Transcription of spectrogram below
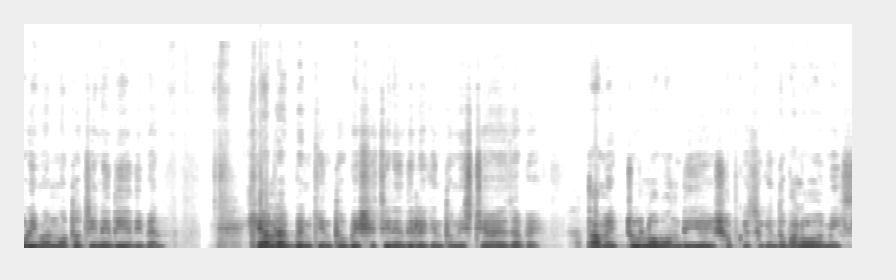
পরিমাণ মতো চিনি দিয়ে দিবেন। খেয়াল রাখবেন কিন্তু বেশি চিনি দিলে কিন্তু মিষ্টি হয়ে যাবে। তো আমি একটু লবণ দিয়ে সব কিছু কিন্তু ভালোভাবে মিক্স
